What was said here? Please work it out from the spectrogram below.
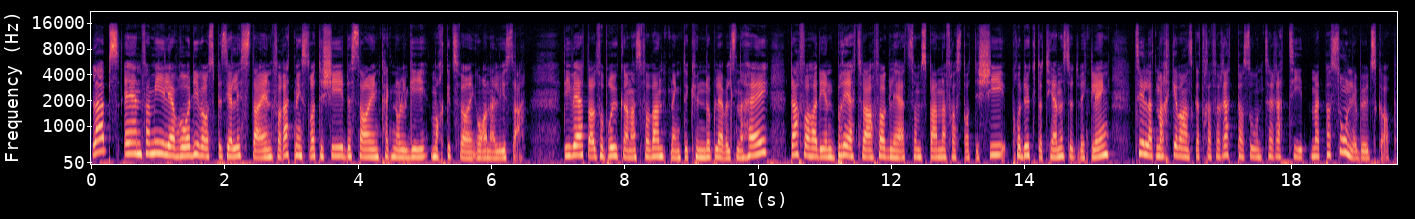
Labs er en familie av rådgivere og spesialister innen forretningsstrategi, design, teknologi, markedsføring og analyse. De vet at forbrukernes forventning til kundeopplevelsen er høy. Derfor har de en bred tverrfaglighet som spenner fra strategi, produkt- og tjenesteutvikling til at merkevaren skal treffe rett person til rett tid med et personlig budskap.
